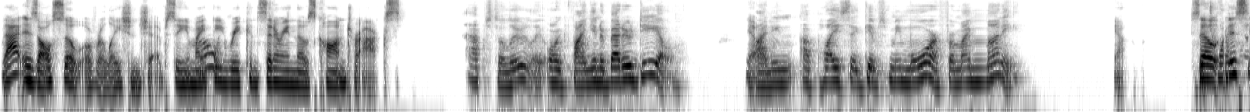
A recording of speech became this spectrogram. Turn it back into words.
that is also a relationship so you might oh. be reconsidering those contracts absolutely or finding a better deal yep. finding a place that gives me more for my money so this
